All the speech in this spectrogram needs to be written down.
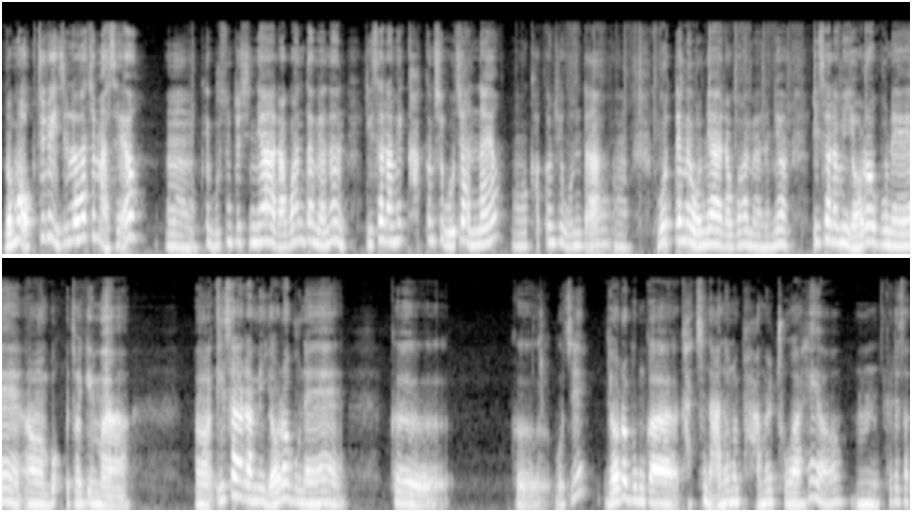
너무 억지로 이질러 하지 마세요. 어, 그게 무슨 뜻이냐라고 한다면은 이 사람이 가끔씩 오지 않나요? 어, 가끔씩 온다. 어, 뭐 때문에 오냐라고 하면은요, 이 사람이 여러분의 어, 뭐 저기 뭐야, 어, 이 사람이 여러분의 그, 그 뭐지? 여러분과 같이 나누는 밤을 좋아해요. 음, 그래서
